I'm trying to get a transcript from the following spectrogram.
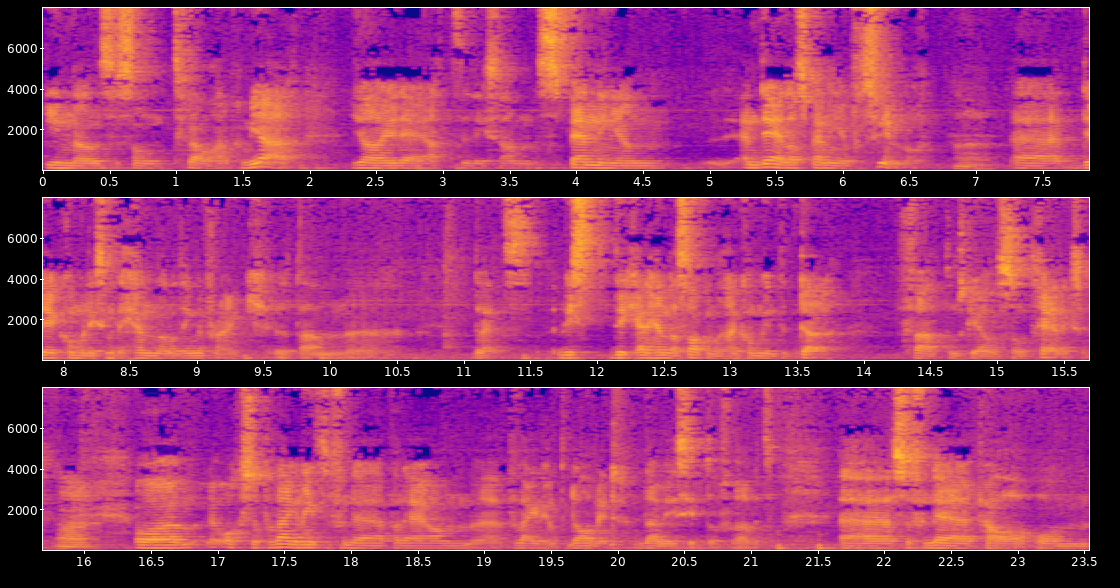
innan säsong två hade premiär. Gör ju det att liksom, spänningen en del av spänningen försvinner. Eh, det kommer liksom inte hända någonting med Frank. Utan, eh, du vet. Visst, det kan hända saker men han kommer inte dö. För att de ska göra en säsong tre liksom. Nej. Och eh, också på vägen hit så funderar jag på det om, eh, på vägen hem till David, där vi sitter för övrigt. Eh, Så funderar jag på om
